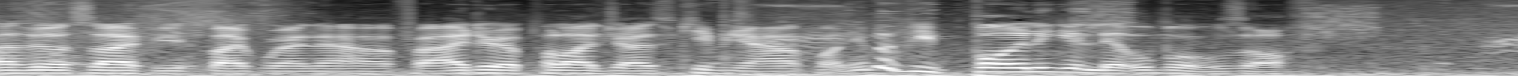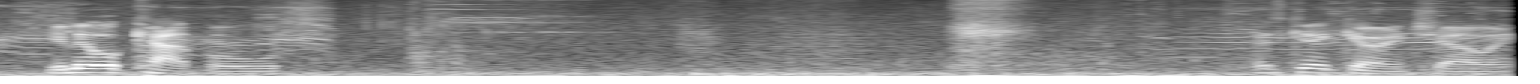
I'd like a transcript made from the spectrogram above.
I feel sorry for you, Spike, wearing that outfit. I do apologise for keeping your outfit. You must be boiling your little balls off. Your little cat balls. Let's get going, shall we?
